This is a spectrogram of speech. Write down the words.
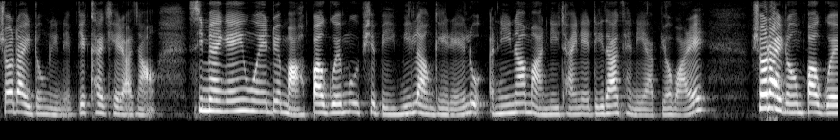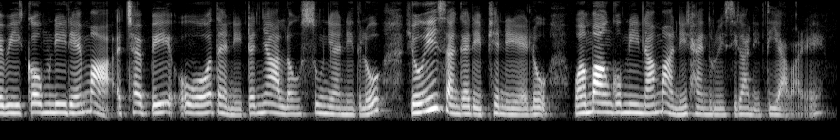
ရှော့တိုက်တုံးတွေနဲ့ပစ်ခတ်ခဲ့တာကြောင့်စီမံကိန်းဝင်းအတွင်းမှာပောက်ကွဲမှုဖြစ်ပြီးမိလောင်ခဲ့တယ်လို့အနီးနားမှာနေထိုင်တဲ့ဒေသခံတွေကပြောပါတယ်။ရှော့တိုက်တုံးပောက်ကွဲပြီးကုမ္ပဏီထဲမှာအချက်ပေးအိုဩတန်တွေတညလုံးစုညံနေတယ်လို့ရုံရင်းဆန်ကတ်တွေဖြစ်နေတယ်လို့ဝန်ပေါင်ကုမ္ပဏီနားမှာနေထိုင်သူတွေစီကနေသိရပါတယ်။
